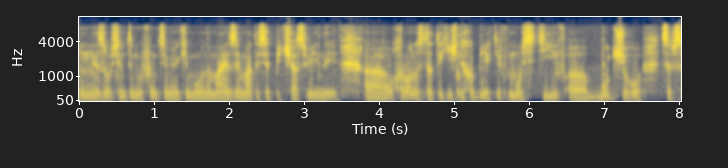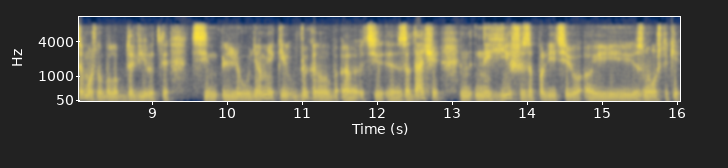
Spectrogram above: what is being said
не зовсім тими функціями, якими вона має займатися під час війни. Охорона стратегічних об'єктів, мостів, будь-чого це все можна було б довірити цим людям, які виконали б е, ці е, задачі не гірше за поліцію, а і знову ж таки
